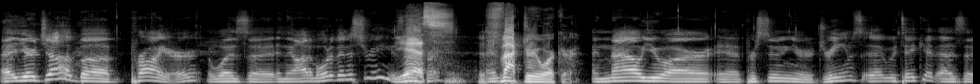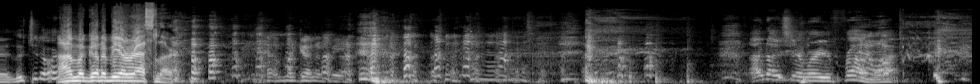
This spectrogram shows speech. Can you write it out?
Uh, your job uh, prior was uh, in the automotive industry. is Yes. correct? A And- factory worker. And now you are uh, pursuing your dreams. Uh, we take it as a luchador. I'm going to be a wrestler. I'm I gonna be? I'm not sure where you're from.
